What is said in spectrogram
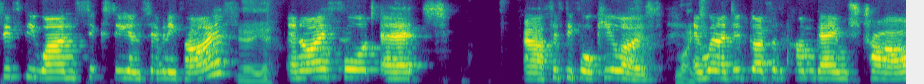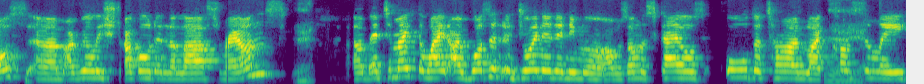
51, 60, and 75. Yeah, yeah. And I fought at uh, 54 kilos. Right. And when I did go for the com games trials, um, I really struggled in the last rounds. Yeah. Um, and to make the weight, I wasn't enjoying it anymore. I was on the scales all the time, like yeah, constantly. Yeah.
